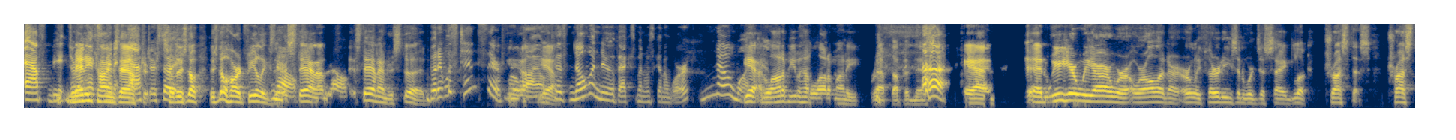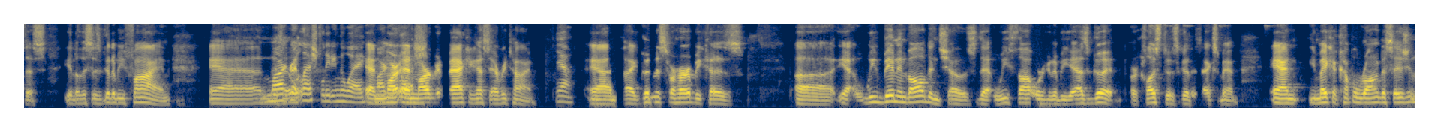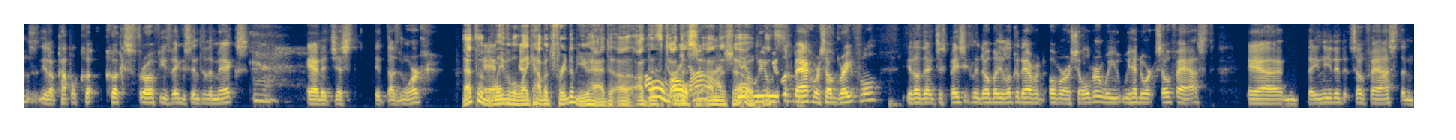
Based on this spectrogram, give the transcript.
after many X-Men times after. So, it- there's no there's no hard feelings there. No, Stan no. Stan understood. but it was tense there for Yeah, a while yeah. because no one knew if X Men was going to work. No one. yeah, and a lot of people had a lot of money wrapped up in this. and and we here we are we're, we're all in our early 30s and we're just saying look trust us trust us you know this is going to be fine and Margaret Loesch leading the way. and Margaret Mar- and margaret backing us every time Yeah. and thank goodness for her because uh yeah we've been involved in shows that we thought were going to be as good or close to as good as x-men and you make a couple wrong decisions you know a couple cook- cooks throw a few things into the mix Yeah. and it just it doesn't work That's unbelievable, like how much freedom you had uh, on Oh this on, my this on the show. we, we, we look back we're so grateful you know that just basically nobody looking over, over our shoulder we we had to work so fast and they needed it so fast and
